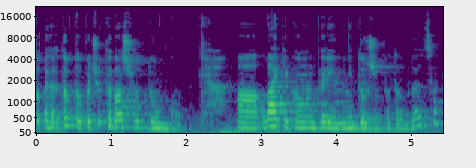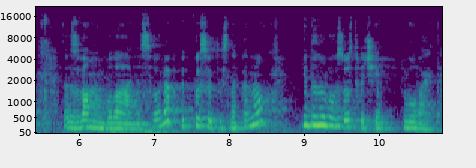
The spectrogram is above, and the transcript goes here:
Е, Тобто почути вашу думку. Лайки, коментарі мені дуже подобаються. З вами була Аня Сауляк. Підписуйтесь на канал і до нових зустрічей. Бувайте!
